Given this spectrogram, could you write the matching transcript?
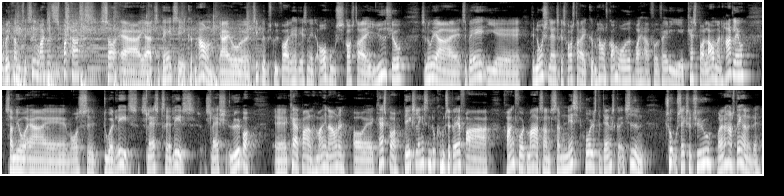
Og velkommen til Trioraklets podcast. Så er jeg tilbage til København. Jeg er jo øh, tit blevet beskyldt for, at det her det er sådan et aarhus show Så nu er jeg øh, tilbage i øh, det nordsjællandske skråstrej københavnske område, hvor jeg har fået fat i Kasper Laumann Hartlev, som jo er øh, vores øh, duatlet slash triatlet slash løber. Øh, kært barn har mange navne. Og øh, Kasper, det er ikke så længe siden du kom tilbage fra Frankfurt Marathon som næst hurtigste dansker i tiden. 2.26. Hvordan har stængerne det?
